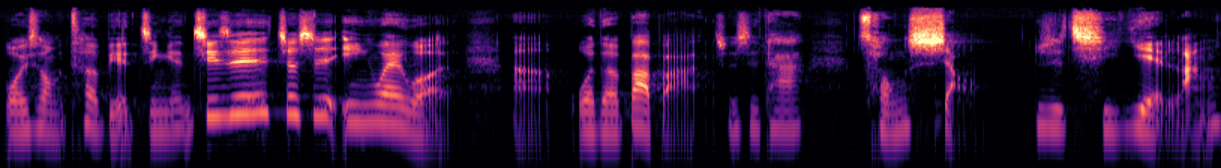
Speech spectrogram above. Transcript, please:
我有什么特别经验，其实就是因为我啊、我的爸爸就是他从小就是骑野狼。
